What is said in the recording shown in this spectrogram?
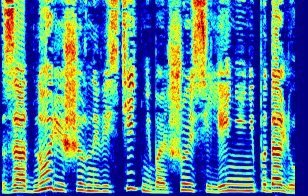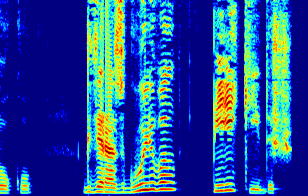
Заодно решил навестить небольшое селение неподалеку, где разгуливал перекидыш.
